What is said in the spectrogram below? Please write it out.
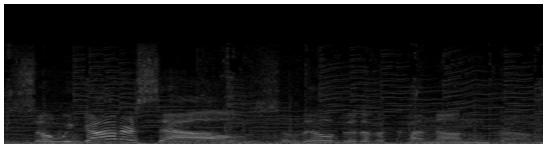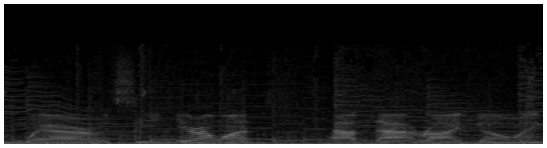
So we got ourselves a little bit of a conundrum where, see, here I want to have that ride going,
